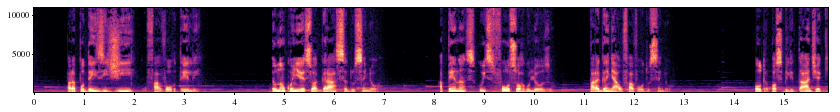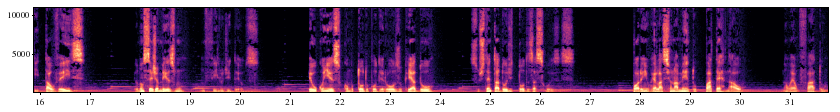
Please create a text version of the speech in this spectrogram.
para poder exigir o favor dele. Eu não conheço a graça do Senhor, apenas o esforço orgulhoso para ganhar o favor do Senhor. Outra possibilidade é que, talvez, eu não seja mesmo um filho de Deus. Eu o conheço como Todo-Poderoso, Criador, sustentador de todas as coisas. Porém, o relacionamento paternal não é um fato,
